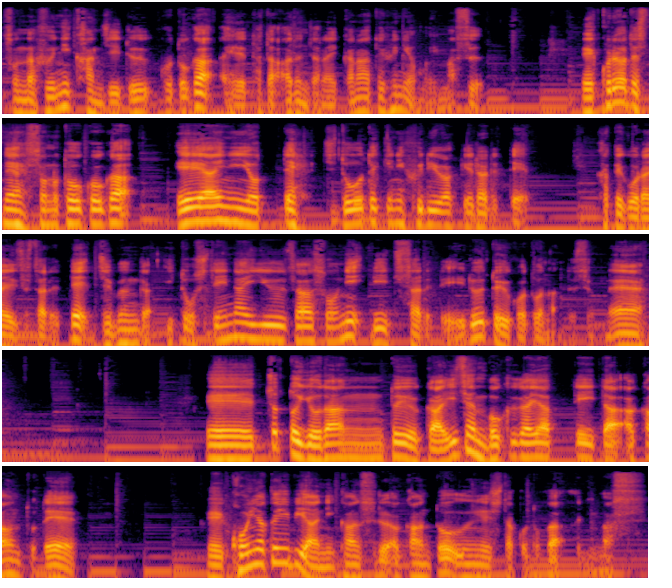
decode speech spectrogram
そんな風に感じることが、えー、多々あるんじゃないかなというふうに思います。えー、これはですね、その投稿が AI によって自動的に振り分けられて、カテゴライズされて自分が意図していないユーザー層にリーチされているということなんですよね。えー、ちょっと余談というか、以前僕がやっていたアカウントで、えー、婚約指輪に関するアカウントを運営したことがあります。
